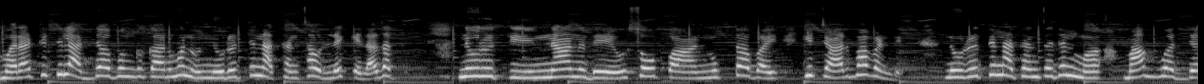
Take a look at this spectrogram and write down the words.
मराठीतील आद्य अभंगकार म्हणून निवृत्तीनाथांचा उल्लेख केला जातो. निवृत्ती ज्ञानदेव सोपान मुक्ताबाई ही चार भावंडे. निवृत्तीनाथांचा जन्म माघवद्य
